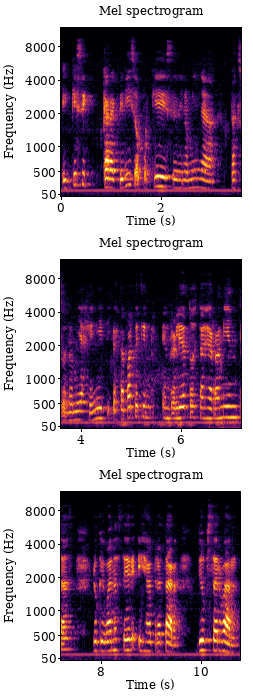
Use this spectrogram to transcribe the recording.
¿Qué se caracteriza o por qué se denomina taxonomía genética? Esta parte que en, realidad todas estas herramientas lo que van a hacer es a tratar de observar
